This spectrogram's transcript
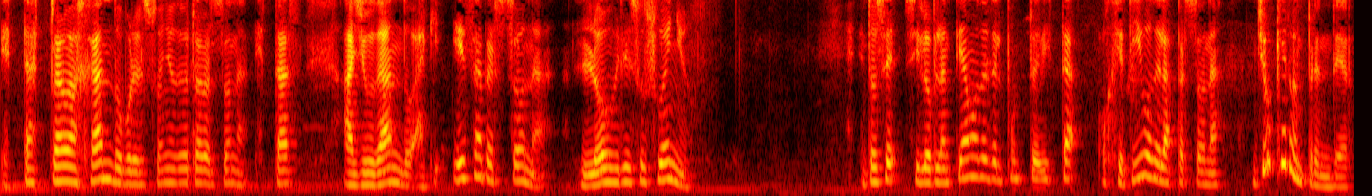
estás trabajando por el sueño de otra persona, estás ayudando a que esa persona logre su sueño. Entonces, si lo planteamos desde el punto de vista objetivo de las personas, yo quiero emprender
